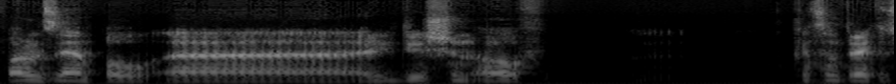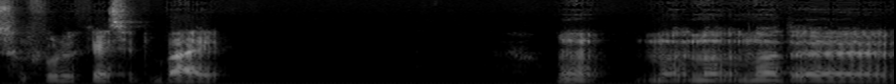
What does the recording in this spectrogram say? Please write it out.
For example, uh, reduction of concentrated sulfuric acid by no, no, no not uh,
